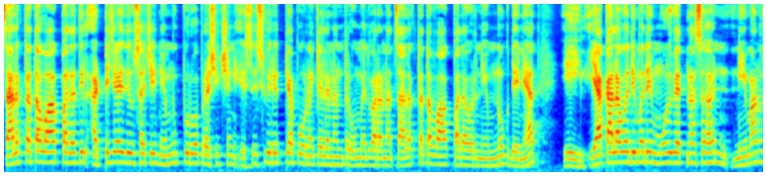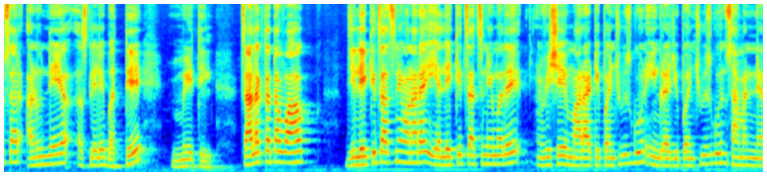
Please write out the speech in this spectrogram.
चालक तथा वाहक पदातील अठ्ठेचाळीस दिवसाचे नेमणूकपूर्व प्रशिक्षण यशस्वीरित्या पूर्ण केल्यानंतर उमेदवारांना चालक तथा वाहक पदावर नेमणूक देण्यात येईल. या कालावधीमध्ये मूळ वेतनासह नियमानुसार अनुज्ञेय असलेले भत्ते मिळतील. चालक तथा वाहक जी लेखी चाचणी होणार आहे या लेखी चाचणीमध्ये विषय मराठी पंचवीस गुण इंग्रजी पंचवीस गुण सामान्य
